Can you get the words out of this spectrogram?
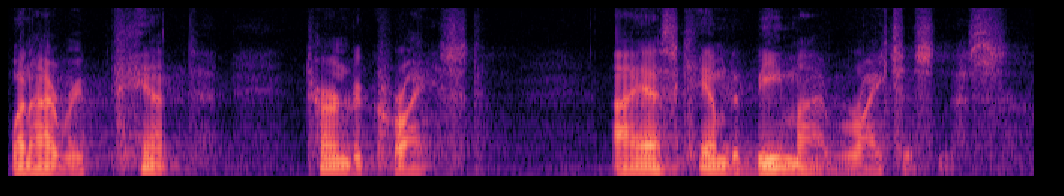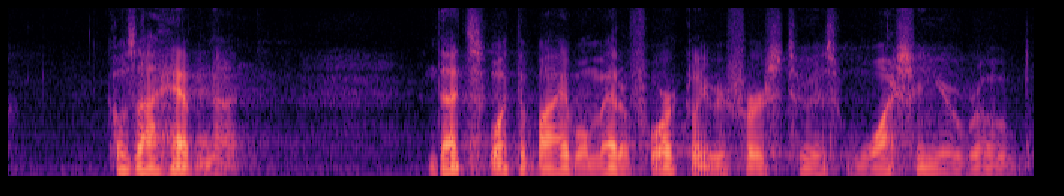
When I repent, turn to Christ, I ask Him to be my righteousness because I have none. That's what the Bible metaphorically refers to as washing your robes.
